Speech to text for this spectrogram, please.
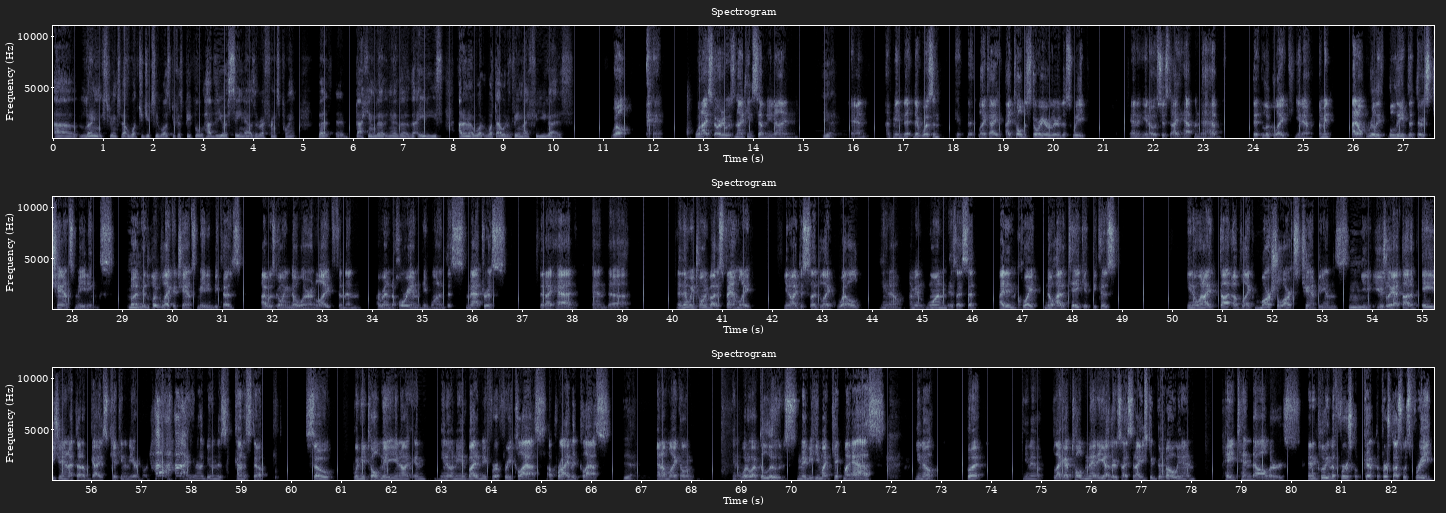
uh, learning experience about what jiu-jitsu was? Because people have the UFC now as a reference point but uh, back in the you know the, the 80s i don't know what what that would have been like for you guys. Well when i started it was 1979 yeah. And i mean th- there wasn't like i i told a story earlier this week and you know it's just i happen to have that look like you know i mean i don't really believe that there's chance meetings but mm. it looked like a chance meeting because i was going nowhere in life and then i ran into Rorion and he wanted this mattress that i had and uh and then when he told me about his family you know i just said like well you know i mean one as i said i didn't quite know how to take it because you know, when I thought of like martial arts champions, mm. usually I thought of Asian, I thought of guys kicking in the air going, ha ha, you know, doing this kind of stuff. So when he told me, you know, and, you know, and he invited me for a free class, a private class. Yeah. And I'm like, going, you know, what do I have to lose? Maybe he might kick my ass, you know, but, you know, like I've told many others, I said, I used to go in, pay $10 and including the first the first class was free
